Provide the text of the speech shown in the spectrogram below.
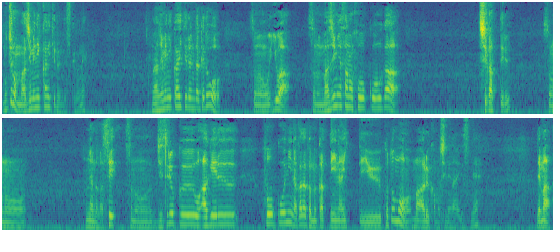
もちろん真面目に書いてるんですけどね。真面目に書いてるんだけど、その要はその真面目さの方向が違ってる。そのなんだろうせその実力を上げる方向になかなか向かっていないっていうことも、まあ、あるかもしれないですね。でま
